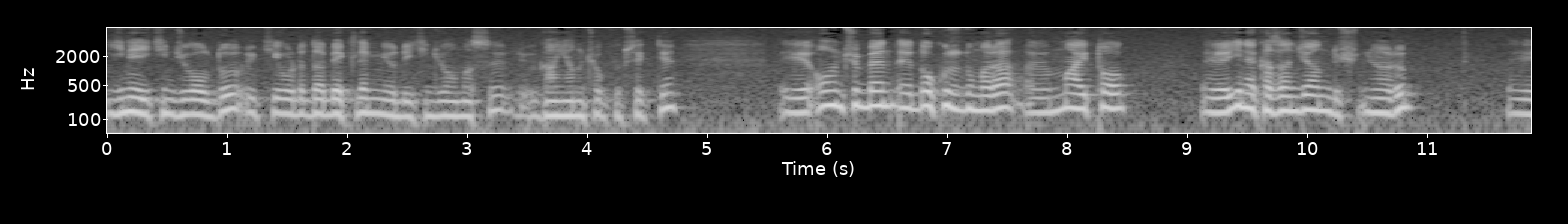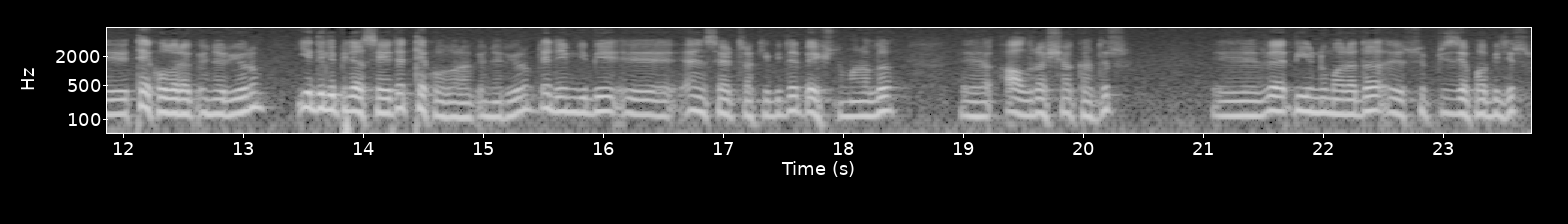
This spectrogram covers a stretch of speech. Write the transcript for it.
Yine ikinci oldu ki orada da beklenmiyordu ikinci olması. Ganyan'ın çok yüksekti. Ee, onun için ben e, 9 numara e, My Talk e, yine kazanacağını düşünüyorum. E, tek olarak öneriyorum. Yedili plaseye de tek olarak öneriyorum. Dediğim gibi e, en sert rakibi de 5 numaralı e, Alra Şaka'dır. E, ve bir numarada e, sürpriz yapabilir.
